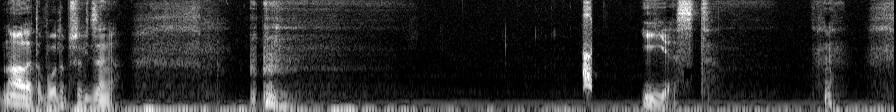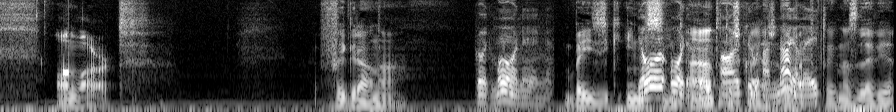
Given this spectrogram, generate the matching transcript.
No ale to było do przewidzenia. I jest. Onward. Wygrana. Good morning. Basic Instinct. A, to też kojarzę. Dobra, tutaj na zlewie.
